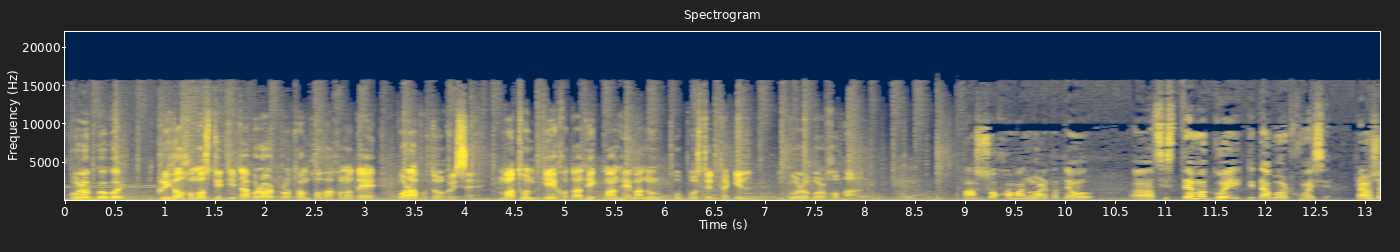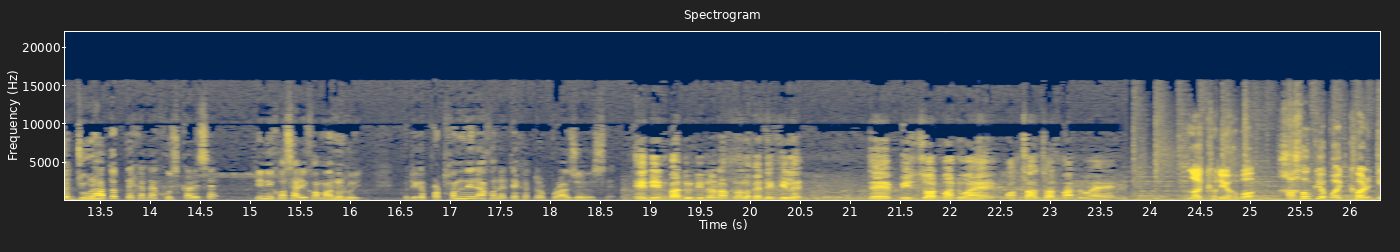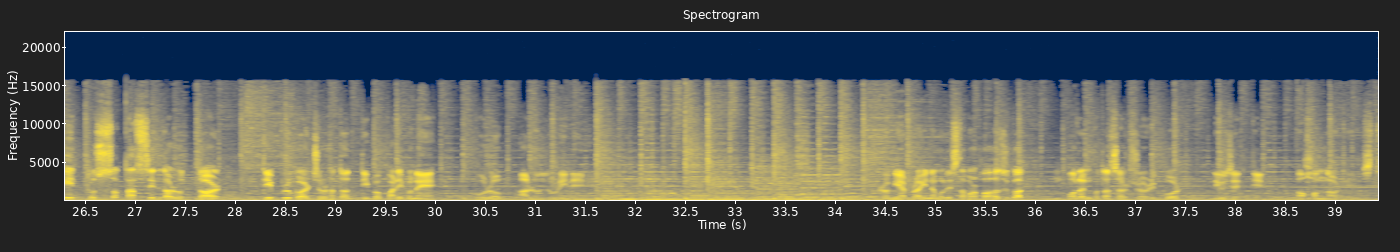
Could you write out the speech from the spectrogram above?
গৌৰৱ গগৈ গৃহ সমষ্টি তিতাবৰৰ প্ৰথম সভাখনতে পৰাভূত হৈছে। মাথোন কেই শতাধিক মানহে মানুহ উপস্থিত থাকিল গৌৰৱৰ সভাত। পাঁচ ছশ মানুহৰ এটা তেওঁ ছিষ্টেমত গৈ তিতাবৰত সোমাইছে। তাৰপিছত যোৰহাটত তেখেতে খোজকাঢ়িছে তিনিশ চাৰিশ মানুহ লৈ। গতিকে প্ৰথম দিনাখনে তেখেতৰ পৰাজয় হৈছে। এদিন বা দুদিনত আপোনালোকে দেখিলে যে বিশজন মানুহ আহে পঞ্চাছজন মানুহ আহে। লক্ষণীয় হ'ব শাসকীয় পক্ষৰ এই তুচ্ছ তাচ্ছিল্যৰ উত্তৰ ডিব্ৰুগড় যোৰহাটত দিব পাৰিবনে? গৌৰৱ আৰু লুৰিণে ৰঙিয়াৰ পৰা ইনামুল ইছলামৰ সহযোগত বলেন ভট্টাচাৰ্যৰ report News eighteen Assam North East.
